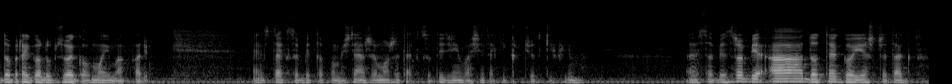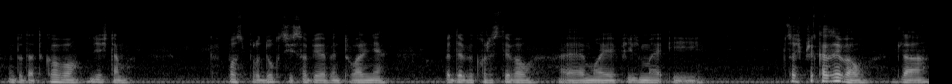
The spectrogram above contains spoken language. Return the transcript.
dobrego lub złego w moim akwarium. Więc tak sobie to pomyślałem, że może tak co tydzień właśnie taki króciutki film E, sobie zrobię, a do tego jeszcze tak dodatkowo gdzieś tam w postprodukcji sobie ewentualnie będę wykorzystywał e, moje filmy i coś przekazywał dla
